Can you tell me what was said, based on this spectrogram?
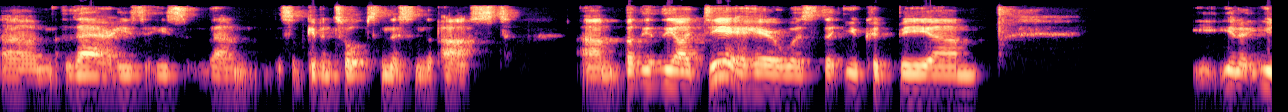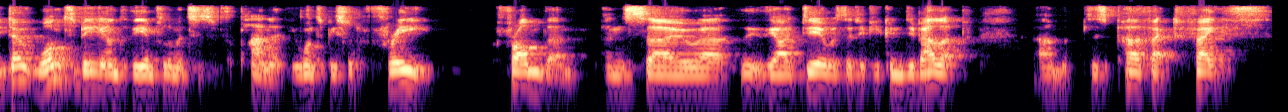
um, there. He's he's um, given talks in this in the past. Um, but the, the idea here was that you could be, um, you, you, know, you don't want to be under the influences of the planet. You want to be sort of free from them. And so uh, the, the, idea was that if you can develop um, this perfect faith,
